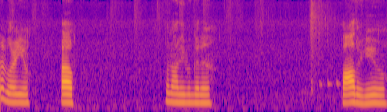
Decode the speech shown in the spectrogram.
Level are you? Oh. I'm not even gonna bother you.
